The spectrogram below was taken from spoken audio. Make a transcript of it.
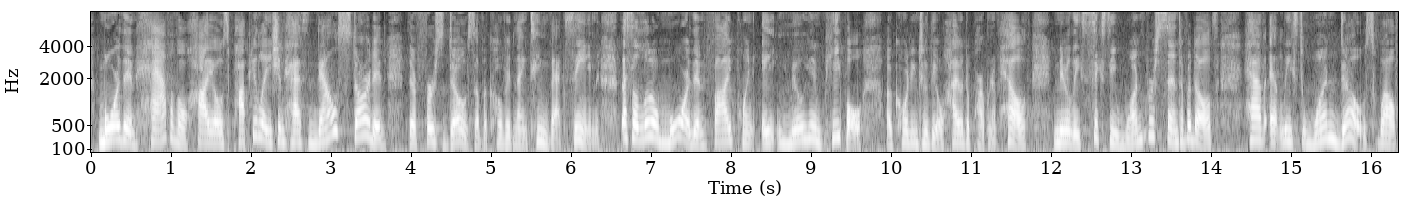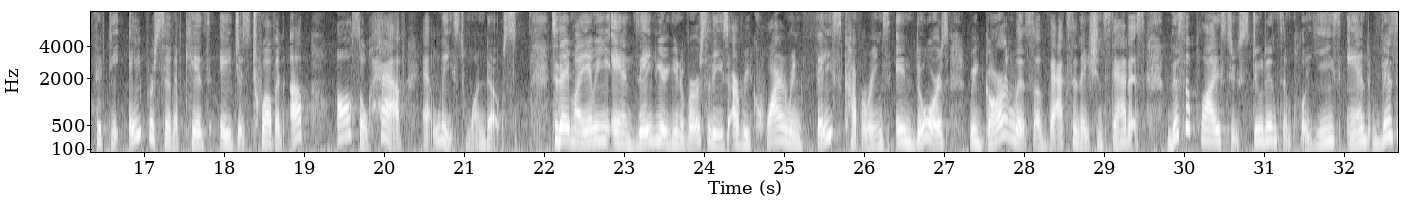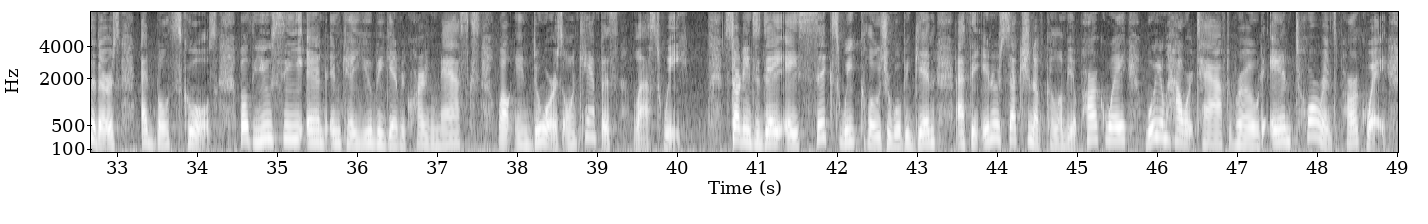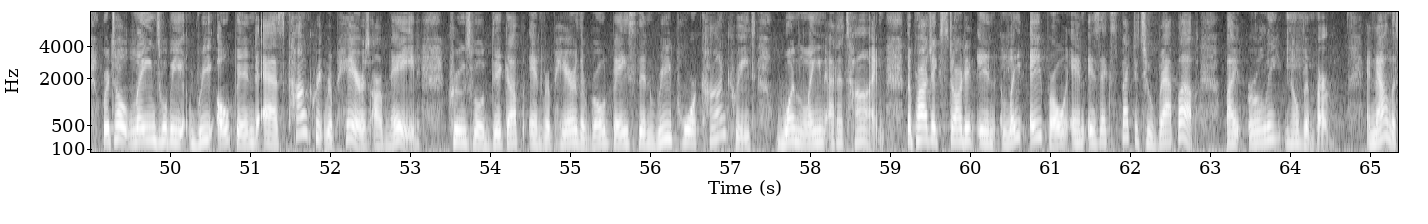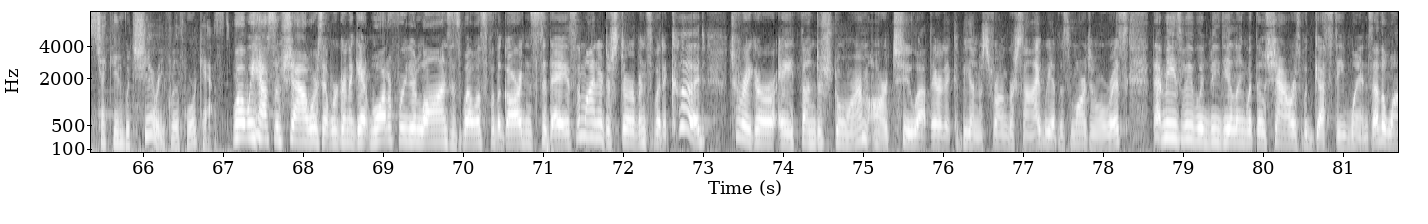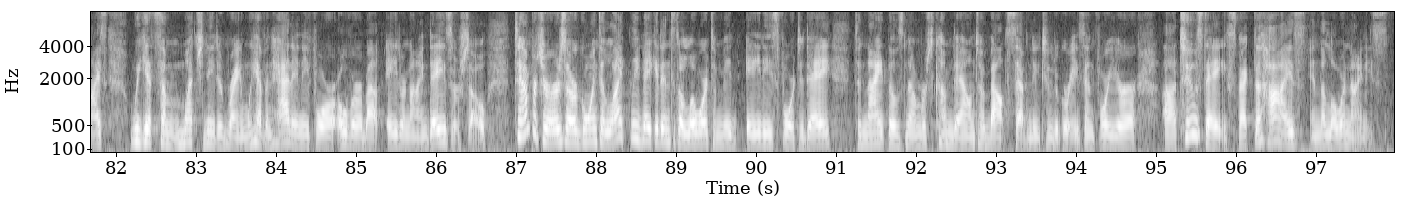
More than half of Ohio's population has now started their first dose of a COVID-19 vaccine. That's a little more than 5.8 million people, according to the Ohio Department of Health. Nearly 61% of adults have at least one dose, while 58% of kids ages 12 and up also have at least one dose. Today, Miami and Xavier universities are requiring face coverings indoors regardless of vaccination status. This applies to students, employees, and visitors at both schools. Both UC and NKU began requiring masks while indoors on campus last week. Starting today, a six-week closure will begin at the intersection of Columbia Parkway, William Howard Taft Road, and Torrence Parkway. We're told lanes will be reopened as concrete repairs are made. Crews will dig up and repair the road base, then re-pour concrete one lane at a time. The project started in late April and is expected to wrap up by early November. And now let's check in with Sherry for the forecast. Well, we have some showers that we're going to get water for your lawns as well as for the gardens today. It's a minor disturbance, but it could trigger a thunderstorm or two out there that could be on the stronger side. We have this marginal risk. That means we would be dealing with those showers with gusty winds. Otherwise, we get some much needed rain. We haven't had any for over about eight or nine days or so. Temperatures are going to likely make it into the lower to mid 80s for today. Tonight, those numbers come down to about 72 degrees. And for your uh, Tuesday, expect the highs in the lower 90s.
